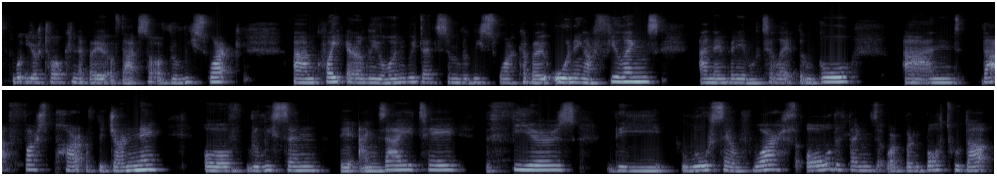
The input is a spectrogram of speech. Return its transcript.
what you're talking about of that sort of release work, um, quite early on, we did some release work about owning our feelings and then being able to let them go. And that first part of the journey, of releasing the anxiety, the fears, the low self worth, all the things that were been bottled up.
